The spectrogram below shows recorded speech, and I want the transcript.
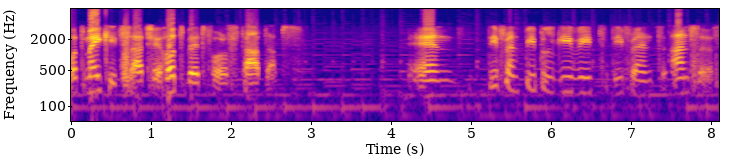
What make it such a hotbed for startups? And different people give it different answers.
